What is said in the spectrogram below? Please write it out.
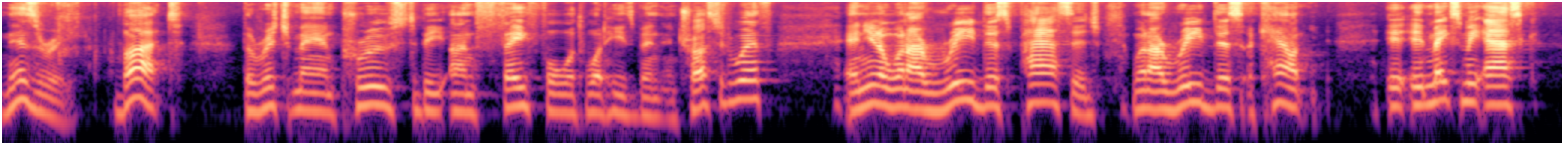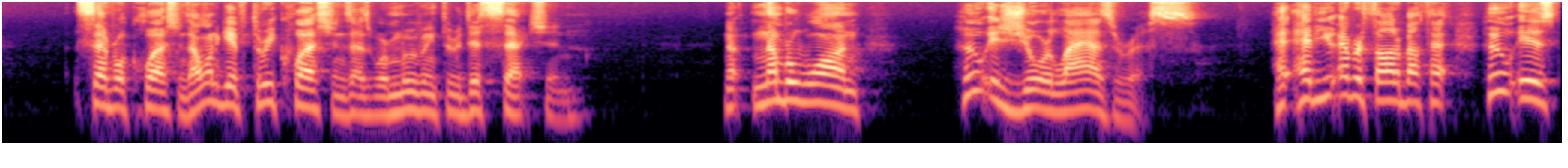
misery. But the rich man proves to be unfaithful with what he's been entrusted with. And you know, when I read this passage, when I read this account, it, it makes me ask several questions. I want to give three questions as we're moving through this section. Now, number one, who is your Lazarus? H- have you ever thought about that? Who is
